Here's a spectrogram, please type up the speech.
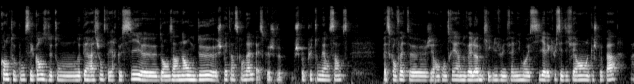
quant aux conséquences de ton opération. C'est-à-dire que si euh, dans un an ou deux, je pète un scandale parce que je, veux, je peux plus tomber enceinte, parce qu'en fait euh, j'ai rencontré un nouvel homme qui lui veut une famille moi aussi, avec lui c'est différent et que je peux pas, bah,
